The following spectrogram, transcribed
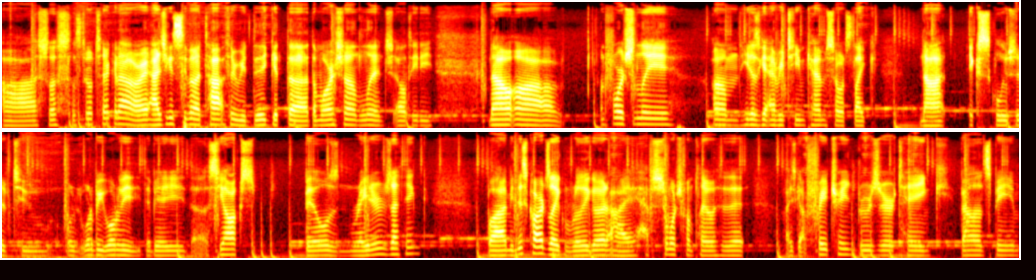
Uh so let's let's go check it out, alright? As you can see by the top 3 we did get the the Marshawn Lynch LTD. Now, uh, unfortunately, um, he does get every team chem, so it's like not exclusive to what would be? What would be? They be the Seahawks, Bills, and Raiders, I think. But I mean, this card's like really good. I have so much fun playing with it. Uh, he's got Freight Train, Bruiser, Tank, Balance Beam.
